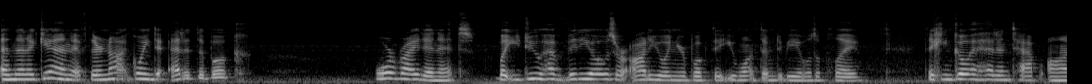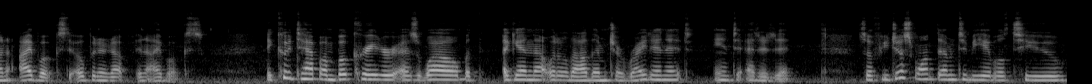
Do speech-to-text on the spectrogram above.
And then again, if they're not going to edit the book or write in it, but you do have videos or audio in your book that you want them to be able to play, they can go ahead and tap on iBooks to open it up in iBooks. They could tap on Book Creator as well, but again, that would allow them to write in it and to edit it. So if you just want them to be able to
